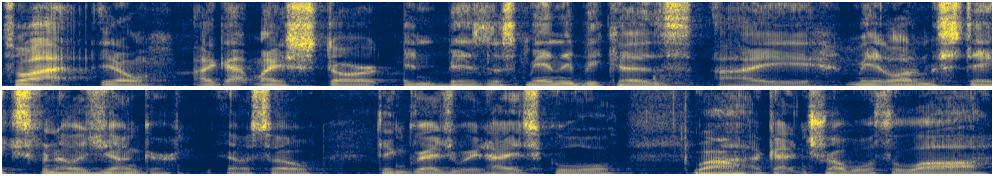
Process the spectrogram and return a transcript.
So I, you know, I got my start in business mainly because I made a lot of mistakes when I was younger. You know, so didn't graduate high school. Wow. Uh, got in trouble with the law,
